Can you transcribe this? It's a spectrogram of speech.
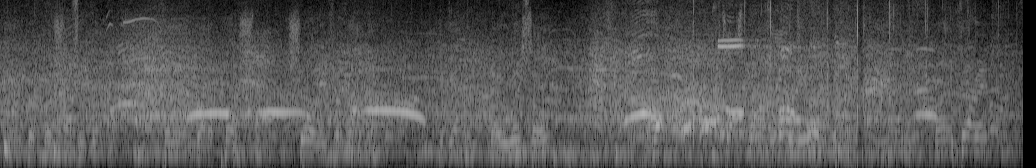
Coimbra pushes it down. Fillion got a push, surely from Rama. Again, no whistle. Just by Ferrin.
